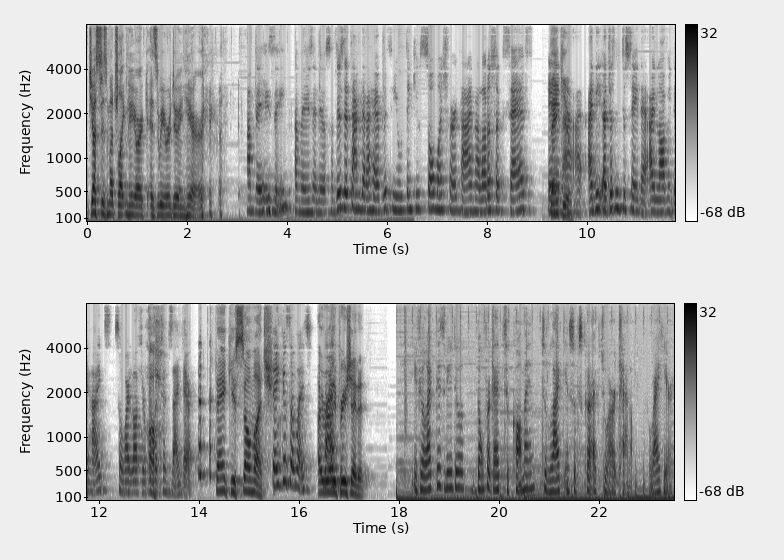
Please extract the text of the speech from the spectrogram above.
just as much like New York as we were doing here. Amazing, amazing, Nelson. This is the time that I have with you. Thank you so much for your time. A lot of success. And Thank you. I, I, need. I just need to say that I love in the Heights, so I love your oh. production oh, design there. thank you so much. Thank you so much. I Bye. really appreciate it. If you like this video, don't forget to comment, to like, and subscribe to our channel right here.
